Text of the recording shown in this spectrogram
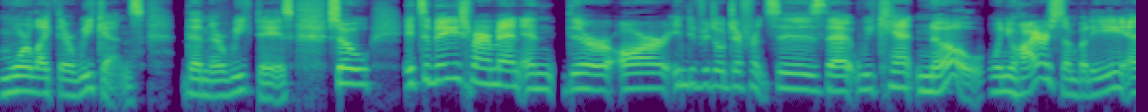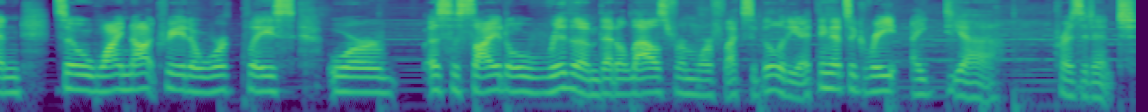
more like their weekends than their weekdays. So it's a big experiment, and there are individual differences that we can't know when you hire somebody. And so, why not create a workplace or a societal rhythm that allows for more flexibility? I think that's a great idea, President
